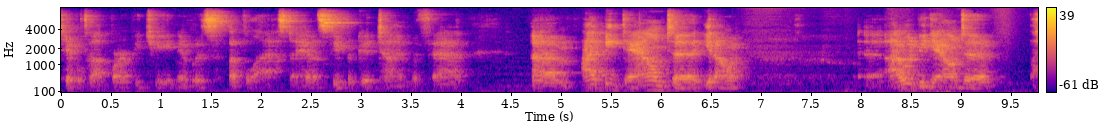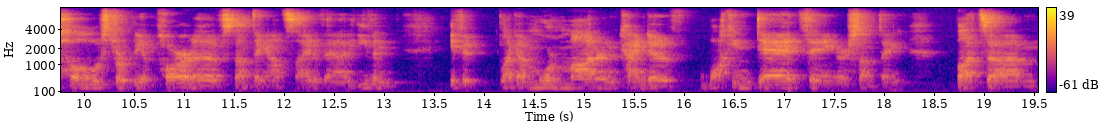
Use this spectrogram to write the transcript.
tabletop RPG, and it was a blast. I had a super good time with that. Um, I'd be down to, you know, I would be down to host or be a part of something outside of that, even if it like a more modern kind of Walking Dead thing or something. But um,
